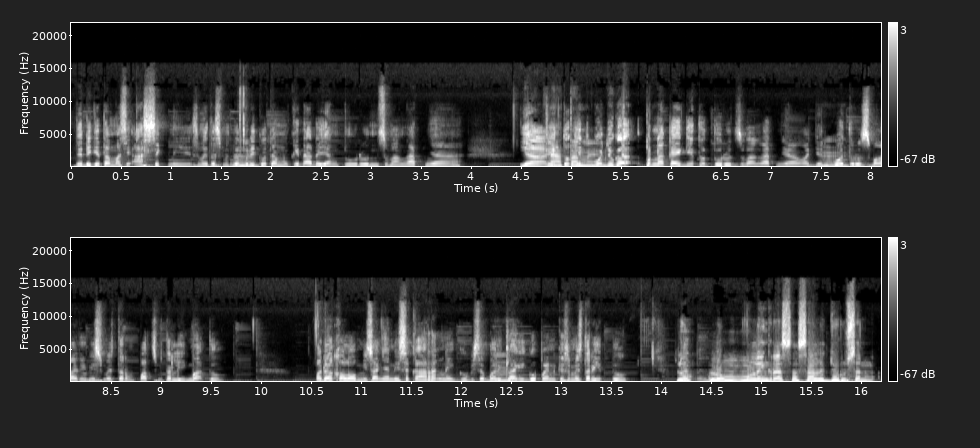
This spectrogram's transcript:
jadi kita masih asik nih semester semester Hmm. berikutnya mungkin ada yang turun semangatnya ya itu, Kelihatan itu ya. gue juga pernah kayak gitu turun semangatnya wajar gue Hmm. turun semangat itu di semester 4 semester 5 tuh padahal kalau misalnya nih sekarang nih gue bisa balik Hmm. lagi gue pengen ke semester itu Lu lu mulai ngerasa salah jurusan nggak?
